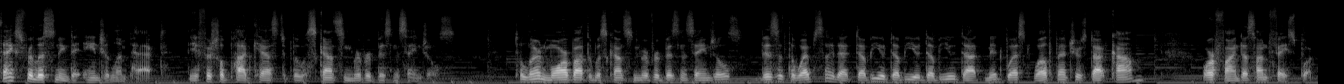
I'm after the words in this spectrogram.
Thanks for listening to Angel Impact, the official podcast of the Wisconsin River Business Angels. To learn more about the Wisconsin River Business Angels, visit the website at www.midwestwealthventures.com or find us on Facebook.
